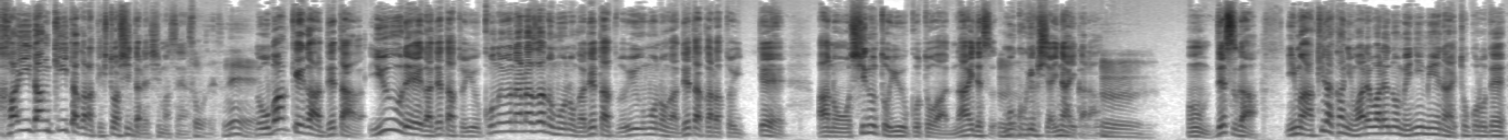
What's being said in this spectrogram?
階段聞いたからって人は死んだりはしません。そうですね。お化けが出た、幽霊が出たという、この世ならざるものが出たというものが出たからといって、あの、死ぬということはないです。目撃者いないから。うん。うん。ですが、今明らかに我々の目に見えないところで、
